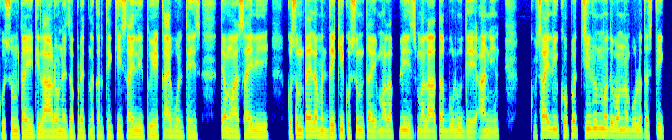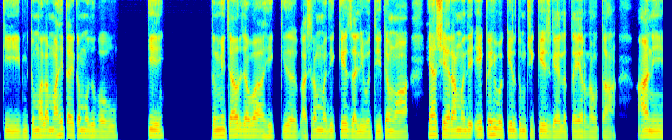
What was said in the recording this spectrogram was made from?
कुसुमताई तिला अडवण्याचा प्रयत्न करते, की "सायली, तू हे काय बोलतेस?" तेव्हा सायली कुसुमताईला म्हणते, की "कुसुमताई, मला प्लीज मला आता बोलू दे." आणि सायली खूपच चिडून मधुभाऊंना बोलत असते, की "तुम्हाला माहीत आहे का मधुभाऊ, की तुम्ही त्यावर जेव्हा ही आश्रममध्ये केस झाली होती, तेव्हा ह्या शहरामध्ये एकही वकील तुमची केस घ्यायला तयार नव्हता आणि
